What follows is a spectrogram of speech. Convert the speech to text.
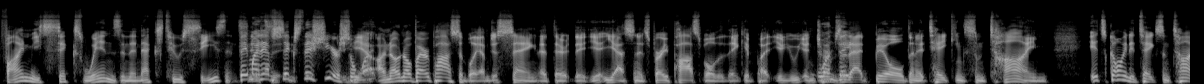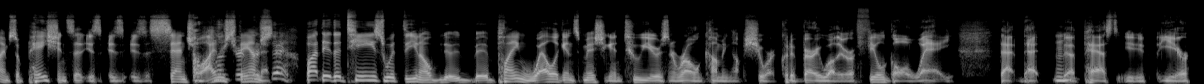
find me six wins in the next two seasons. They might have It's- six this year. So yeah, why, I know, no, very possibly. I'm just saying that they're, they, yes, and it's very possible that they could. But you, in terms they- of that build and it taking some time, it's going to take some time. So patience is is, is essential. I understand that. But the, the tease with you know playing well against Michigan two years in a row and coming up short could have very well they were a field goal away that that Mhm. uh, past year,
